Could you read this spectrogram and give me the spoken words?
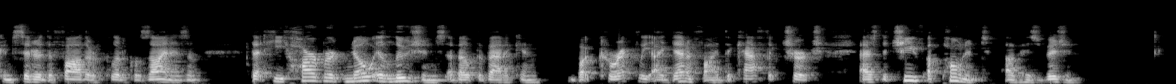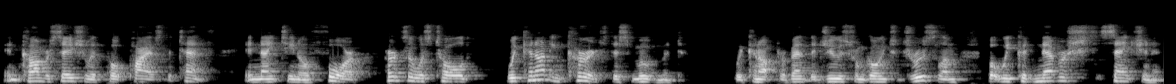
considered the father of political Zionism, that he harbored no illusions about the Vatican, but correctly identified the Catholic Church as the chief opponent of his vision. In conversation with Pope Pius X in 1904, Herzl was told, We cannot encourage this movement. We cannot prevent the Jews from going to Jerusalem, but we could never sanction it.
